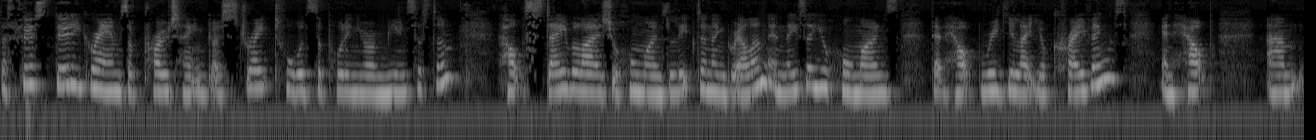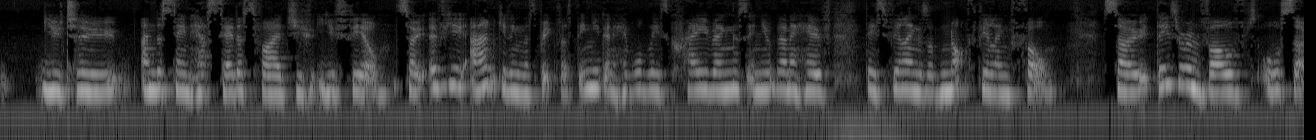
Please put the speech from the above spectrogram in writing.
The first 30 grams of protein go straight towards supporting your immune system, help stabilize your hormones leptin and ghrelin, and these are your hormones that help regulate your cravings and help um, you to understand how satisfied you, you feel. So, if you aren't getting this breakfast, then you're going to have all these cravings and you're going to have these feelings of not feeling full. So, these are involved also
